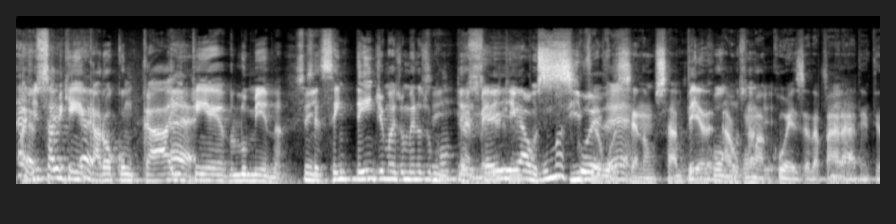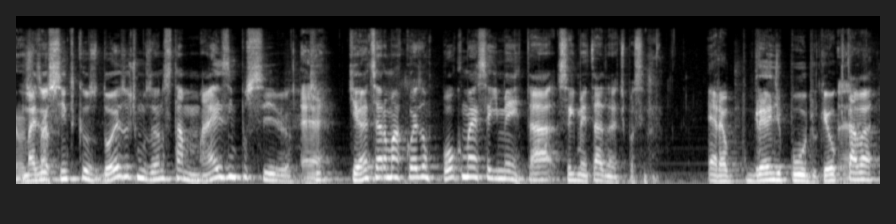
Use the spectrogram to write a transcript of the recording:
a É, eu gente sabe sei- quem é, Carol Conká É. e quem é Lumena. Sim. Você, entende mais ou menos Sim, o É contexto. sei meio que algumas impossível coisas. você É, não saber não alguma saber. coisa da parada, entendeu? Mas eu Você- sinto que os dois últimos anos tá mais impossível. É. Que, que antes era uma coisa um pouco mais segmentada, segmentada, né? tipo assim, era o grande público. Eu que tava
